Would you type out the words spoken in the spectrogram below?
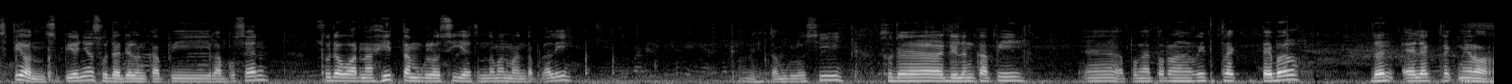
spion. Spionnya sudah dilengkapi lampu sen sudah warna hitam glossy ya teman-teman. Mantap kali warna hitam glossy. Sudah dilengkapi eh, pengaturan retractable dan electric mirror.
